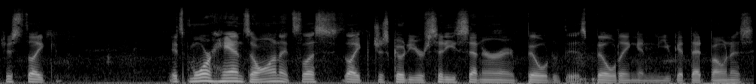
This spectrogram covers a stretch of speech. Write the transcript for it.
just like it's more hands-on. It's less like just go to your city center and build this building and you get that bonus.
